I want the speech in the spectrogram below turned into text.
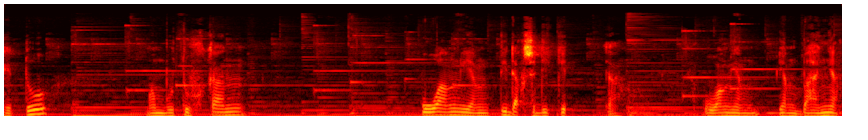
Itu membutuhkan uang yang tidak sedikit ya. Uang yang yang banyak.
